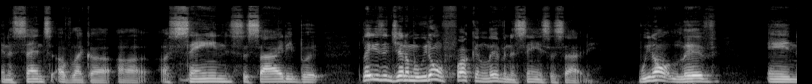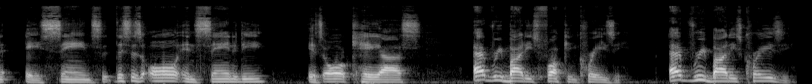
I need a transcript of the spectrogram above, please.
in a sense of like a, a a sane society. But ladies and gentlemen, we don't fucking live in a sane society. We don't live in a sane. This is all insanity. It's all chaos. Everybody's fucking crazy. Everybody's crazy.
